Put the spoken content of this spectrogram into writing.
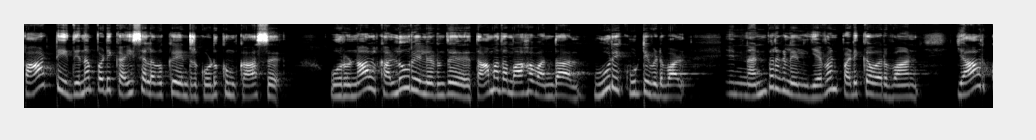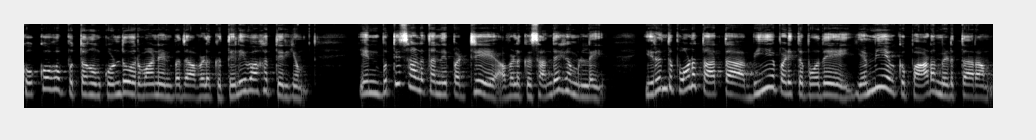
பாட்டி தினப்படி கை செலவுக்கு என்று கொடுக்கும் காசு. ஒரு நாள் கல்லூரியிலிருந்து தாமதமாக வந்தால் ஊரை கூட்டி விடுவாள். என் நண்பர்களில் எவன் படிக்க வருவான்? யார் கொக்கோக புத்தகம் கொண்டு வருவான் என்பது அவளுக்கு தெளிவாக தெரியும். என் புத்திசாலித்தனை பற்றி அவளுக்கு சந்தேகமில்லை. இறந்து போன தாத்தா பிஏ படித்த போதே எம்ஏவுக்கு பாடம் எடுத்தாராம்.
